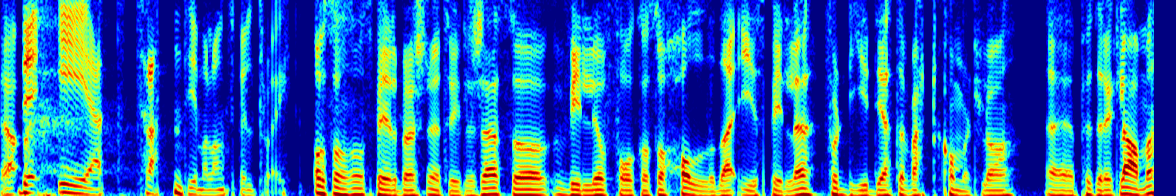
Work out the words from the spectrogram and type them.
Ja. Det er et 13 timer langt spill, tror jeg. Og sånn som spillbransjen utvikler seg, så vil jo folk også holde deg i spillet, fordi de etter hvert kommer til å eh, putte reklame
